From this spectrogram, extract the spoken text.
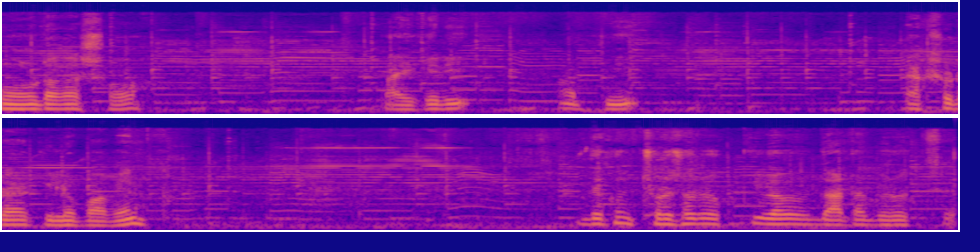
পনেরো টাকা শ। পাইকারি আপনি একশো টাকা কিলো পাবেন। দেখুন ছোটো ছোটো কীভাবে ডাটা বেরোচ্ছে।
